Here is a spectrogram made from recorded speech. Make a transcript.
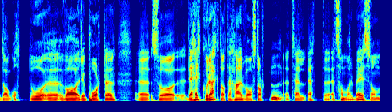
Dag Otto eh, var reporter. Eh, så det er helt korrekt at det her var starten til et, et samarbeid som,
